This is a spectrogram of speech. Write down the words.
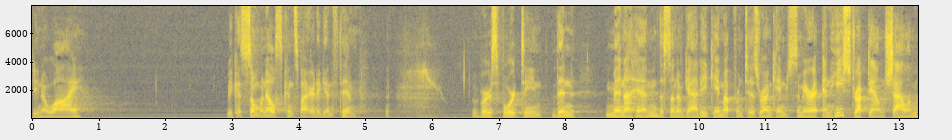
Do you know why? Because someone else conspired against him. Verse 14 Then Menahem, the son of Gadi, came up from Tirzah and came to Samaria, and he struck down Shallum,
